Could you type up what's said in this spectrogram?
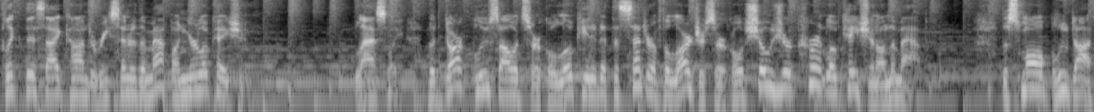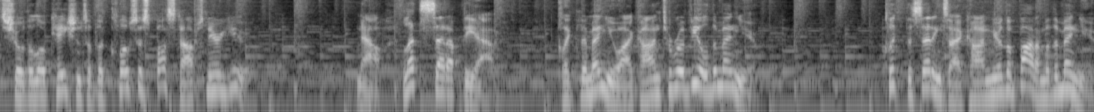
Click this icon to recenter the map on your location. Lastly, the dark blue solid circle located at the center of the larger circle shows your current location on the map. The small blue dots show the locations of the closest bus stops near you. Now, let's set up the app. Click the menu icon to reveal the menu. Click the settings icon near the bottom of the menu.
